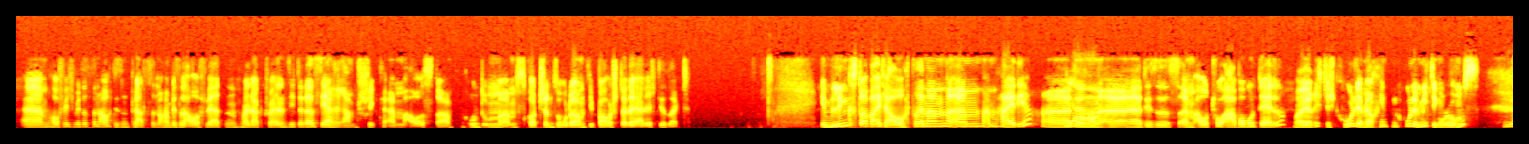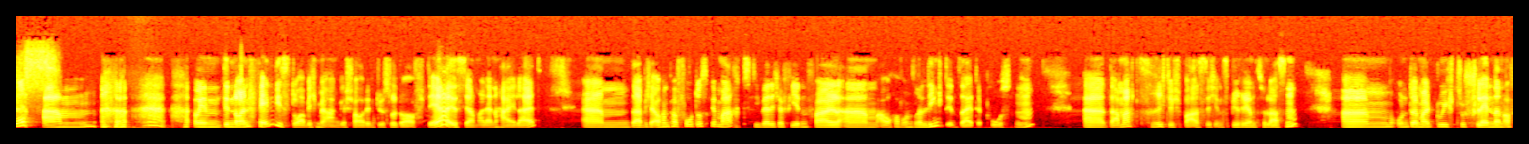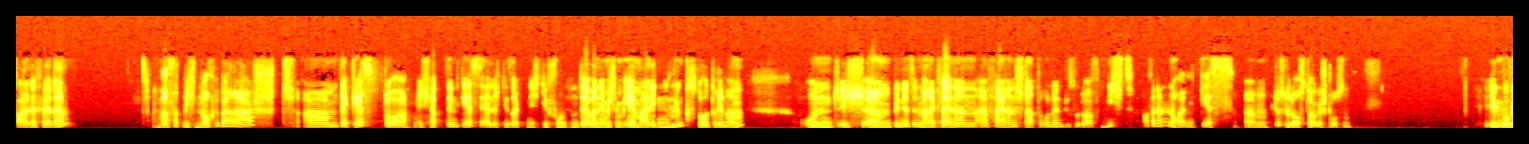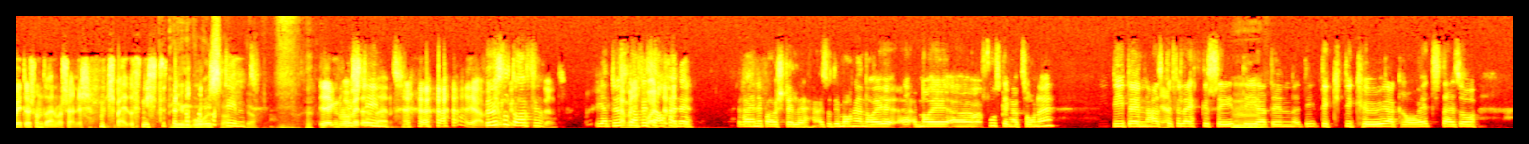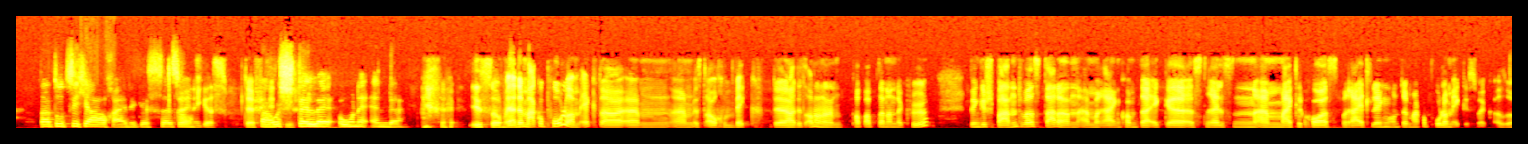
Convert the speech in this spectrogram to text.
ähm, hoffe ich, wird es dann auch diesen Platz dann noch ein bisschen aufwerten, weil aktuell sieht er da sehr ramschig ähm, aus da, rund um ähm, Scotch and Soda die Baustelle, ehrlich gesagt. Im Linkstore war ich auch drinnen ähm, am Heidi. Äh, Ja. den, äh, dieses ähm, Auto-Abo-Modell war ja richtig cool. Die haben ja auch hinten coole Meeting Rooms. Yes. Ähm, den neuen Fendi Store habe ich mir angeschaut in Düsseldorf. Der ist ja mal ein Highlight. Ähm, da habe ich auch ein paar Fotos gemacht. Die werde ich auf jeden Fall ähm, auch auf unserer LinkedIn-Seite posten. Äh, da macht es richtig Spaß, sich inspirieren zu lassen ähm, und da mal durchzuschlendern auf alle Fälle. Was hat mich noch überrascht? Ähm, der Guest Store. Ich habe den Guest ehrlich gesagt nicht gefunden. Der war nämlich im ehemaligen Lynx Store drinnen. Und ich ähm, bin jetzt in meiner kleinen, äh, feinen Stadtrunde in Düsseldorf nicht auf einen neuen Guess ähm, Düsseldorf Store gestoßen. Irgendwo wird er schon sein, wahrscheinlich. Ich weiß es nicht. Irgendwo ist er. Bestimmt. Ja. Irgendwo wird er Bestimmt. sein. ja, Düsseldorf-. Ja, Düsseldorf ist auch eine reine Baustelle. Also die machen eine neue, äh, neue äh, Fußgängerzone. Die den, hast Ja. du vielleicht gesehen, die Mhm. ja den, die, die, die Köhe kreuzt. Also da tut sich ja auch einiges. Also Einiges, definitiv. Baustelle ohne Ende. Ist so. Ja, der Marco Polo am Eck da ähm, ähm, ist auch weg. Der hat jetzt auch noch einen Pop-up dann an der Kö. Bin gespannt, was da dann ähm, reinkommt. Da Ecke Strelsen, ähm, Michael Kors, Breitling und der Marco Polo am Eck ist weg. Also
